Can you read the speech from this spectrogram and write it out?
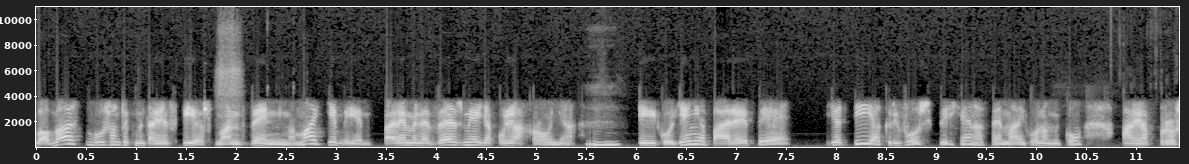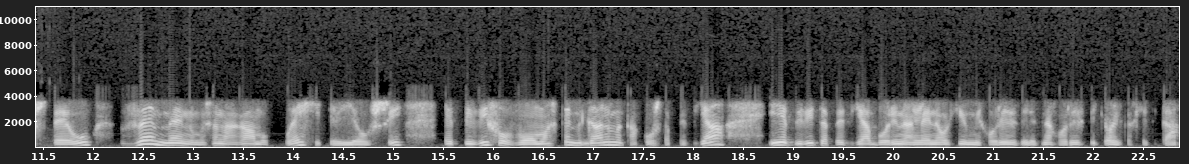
μπαμπάς μπορούσε να το εκμεταλλευτεί, ας πούμε, αν δεν είναι η μαμά και ε, παρέμενε δέσμια για πολλά χρόνια. Μμμ. Και η οικογένεια παρέπε γιατί ακριβώς υπήρχε ένα θέμα οικονομικό, αλλά προς Θεού δεν μένουμε σε ένα γάμο που έχει τελειώσει επειδή φοβόμαστε μην κάνουμε κακό στα παιδιά ή επειδή τα παιδιά μπορεί να λένε όχι μη χωρίζετε γιατί να χωρίζετε και όλα τα σχετικά.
